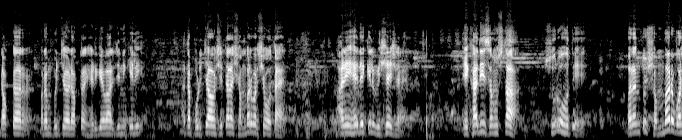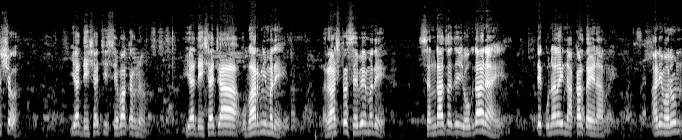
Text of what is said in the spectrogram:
डॉक्टर परमपूज्य डॉक्टर हेडगेवारजींनी केली. आता पुढच्या वर्षी त्याला शंभर वर्ष होत आहेत. आणि हे देखील विशेष आहे. एखादी संस्था सुरू होते परंतु शंभर वर्ष या देशाची सेवा करणं या देशाच्या उभारणीमध्ये राष्ट्रसेवेमध्ये संघाचं जे योगदान आहे ते कुणालाही नाकारता येणार नाही. आणि म्हणून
